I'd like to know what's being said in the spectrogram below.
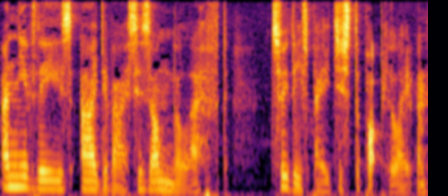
any of these iDevices on the left to these pages to populate them.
